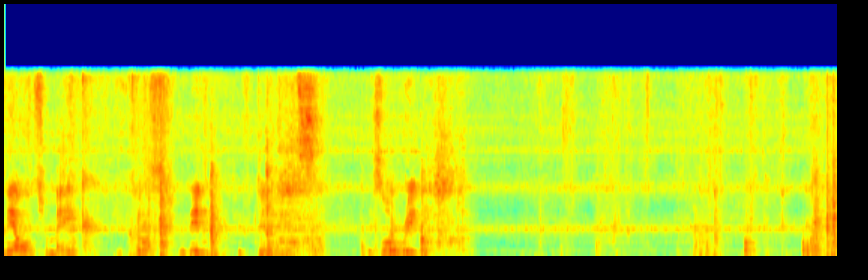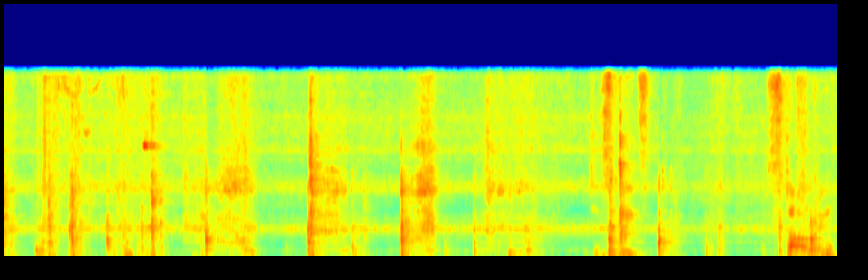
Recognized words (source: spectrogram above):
meal to make because within 15 minutes it's all ready starving,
